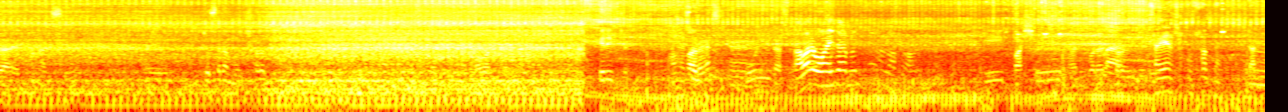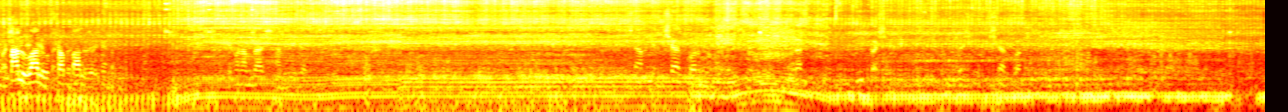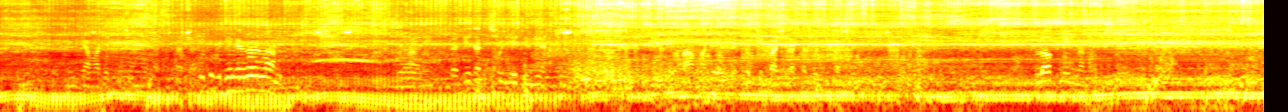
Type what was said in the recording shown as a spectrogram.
আমরা এখন আছি এই দোসরা মূল সড়ক আমার ওই যাবে এই পাশে ভালো সব ভালো দেখতে সব ভালো এখন আমরা সামনে যাচ্ছি সামনে বিশাল কর্ম দুই পাশে দেখতে বিশাল কর্ম এই যে আমাদের পেছনে রাস্তাটা। কুতুব দিনের করে লন আমরা দিয়ে যাচ্ছি এই দুনিয়ার বা আমাদের পশ্চিম পাশে রাস্তার পশ্চিম পাশে ব্লক নির্মাণ হচ্ছে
